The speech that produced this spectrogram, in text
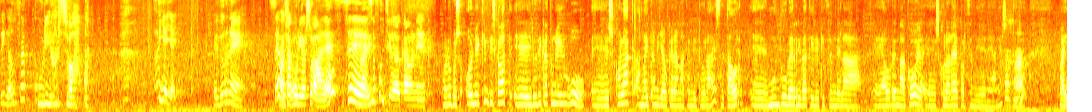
Ze gauza kuriosoa. Ai, ai, ai. Edurne, ze gauza kuriosoa, ez? Ze, Bai. ze funtzio dauka honek? Bueno, pues honekin pixka bat e, irudikatu nahi dugu e, eskolak amaika mila aukera ematen dituela, ez? Eta hor, e, mundu berri bat irekitzen dela e, aurrendako e, eskolara etortzen direnean, ez? Aha. Bai,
